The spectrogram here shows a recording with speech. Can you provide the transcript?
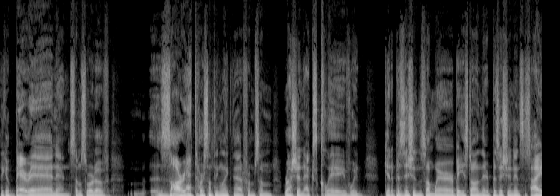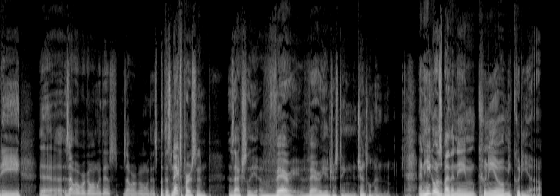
like a baron and some sort of czarette or something like that from some Russian exclave would get a position somewhere based on their position in society. Uh, is that where we're going with this? Is that where we're going with this? But this next person is actually a very, very interesting gentleman. And he goes by the name Kunio Mikuriya.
